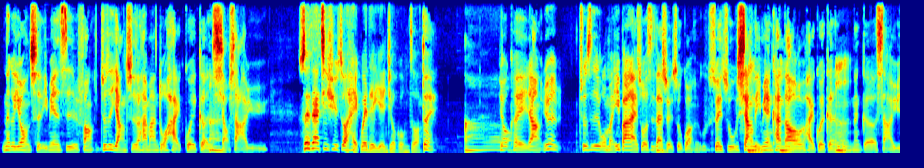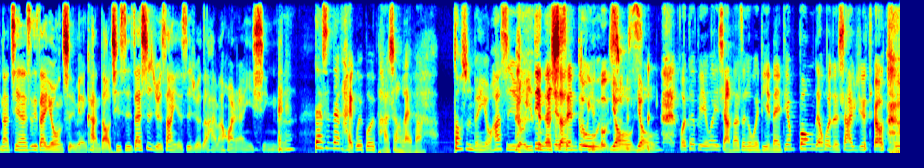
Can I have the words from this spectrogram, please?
那个游泳池里面是放，就是养殖了还蛮多海龟跟小鲨鱼，所以他继续做海龟的研究工作。对，啊，又可以让因为。就是我们一般来说是在水族馆、水族箱里面看到海龟跟那个鲨鱼，那现在是在游泳池里面看到，其实，在视觉上也是觉得还蛮焕然一新的。但是那个海龟不会爬上来吗？倒是没有，它是有一定的 深度，有有。我特别会想到这个问题，哪天崩的或者鲨鱼就跳出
